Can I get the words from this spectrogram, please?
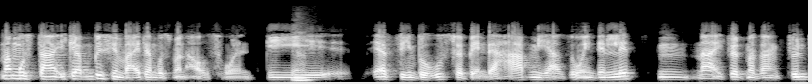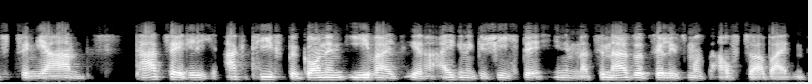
man muss da, ich glaube, ein bisschen weiter muss man ausholen. Die ja. ärztlichen Berufsverbände haben ja so in den letzten letzten, na, ich würde mal sagen, 15 Jahren tatsächlich aktiv begonnen, jeweils ihre eigene Geschichte in dem Nationalsozialismus aufzuarbeiten.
